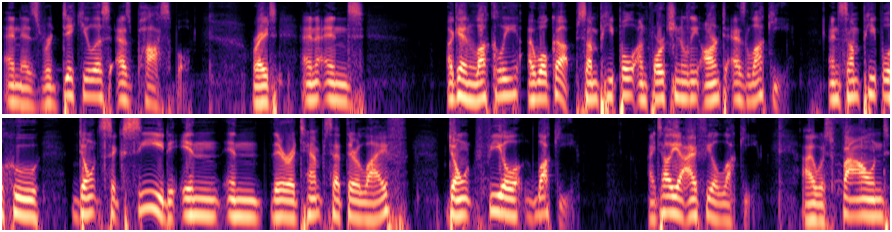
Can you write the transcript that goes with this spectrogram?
and as ridiculous as possible. Right? And and again, luckily I woke up. Some people unfortunately aren't as lucky and some people who don't succeed in in their attempts at their life don't feel lucky. I tell you, I feel lucky. I was found,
